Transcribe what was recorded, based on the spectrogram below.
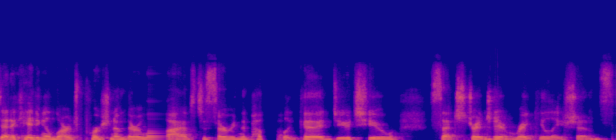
dedicating a large portion of their lives to serving the public good due to such stringent regulations.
